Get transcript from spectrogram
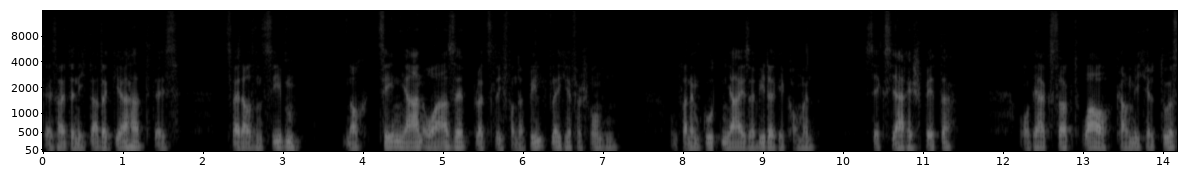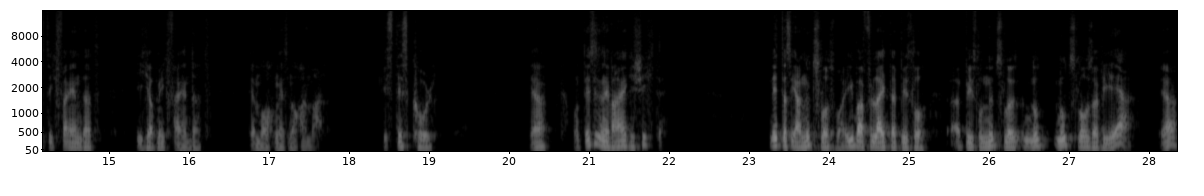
Der ist heute nicht da, der Gerhard, der ist 2007 nach zehn Jahren Oase plötzlich von der Bildfläche verschwunden und vor einem guten Jahr ist er wiedergekommen, sechs Jahre später. Und er hat gesagt, wow, Karl Michael, du hast dich verändert, ich habe mich verändert, wir machen es noch einmal. Ist das cool? Ja, und das ist eine wahre Geschichte. Nicht, dass er nutzlos war, ich war vielleicht ein bisschen, ein bisschen nutzlos, nutzloser wie er. Ja?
